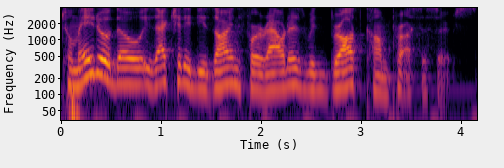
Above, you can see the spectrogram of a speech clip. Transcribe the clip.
Tomato though is actually designed for routers with Broadcom processors.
